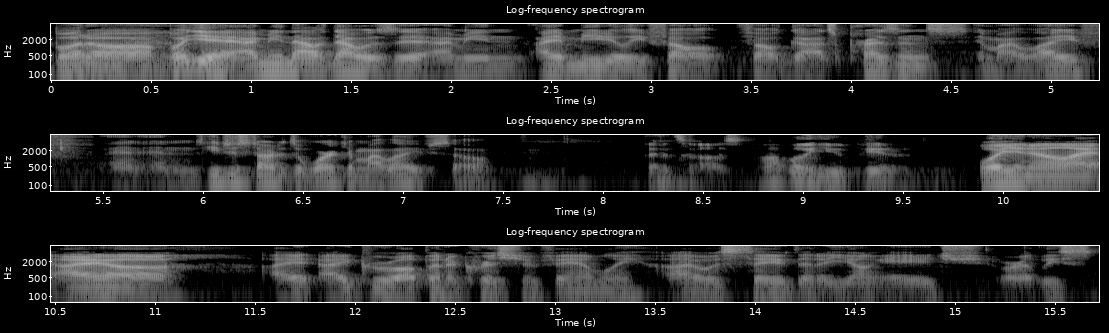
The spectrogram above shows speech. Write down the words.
But uh, but yeah, I mean that that was it. I mean, I immediately felt felt God's presence in my life, and and He just started to work in my life. So That's awesome. How about you, Peter? Well, you know, I I, uh, I I grew up in a Christian family. I was saved at a young age, or at least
